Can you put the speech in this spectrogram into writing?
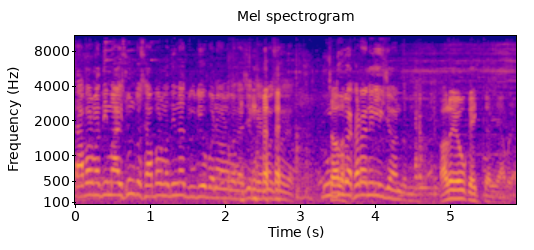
સાબરમતીમાં આવીશું ને તો સાબરમતીના જ વીડિયો બનાવવાના બધા જે ફેમસ હોય. દૂર દૂર રખડવા નહીં લઈ જવાનું તમને. હાલો એવું કંઈક કરીએ આપણે.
